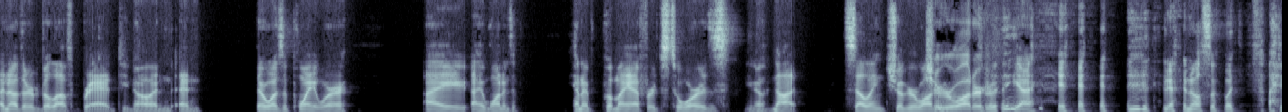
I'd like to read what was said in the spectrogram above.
another beloved brand, you know, and and there was a point where I I wanted to kind of put my efforts towards, you know, not selling sugar water. Sugar water. Sort of thing, yeah. and also like I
